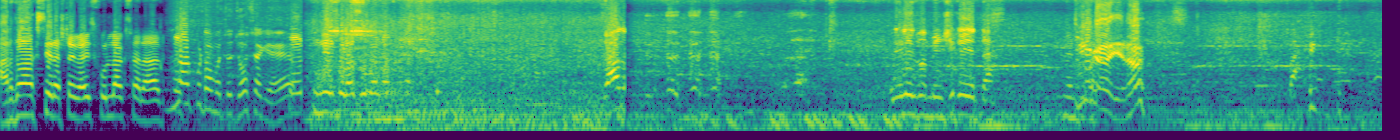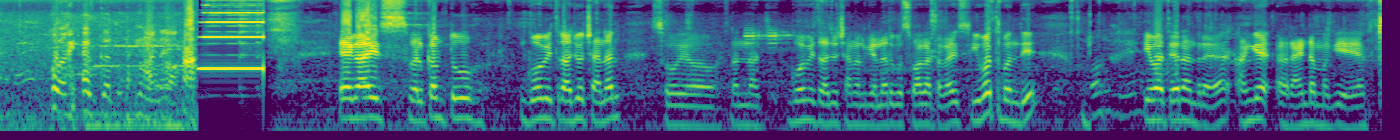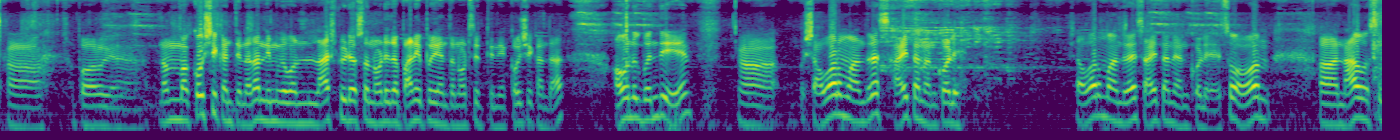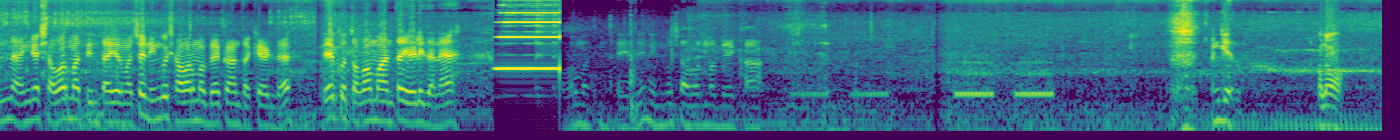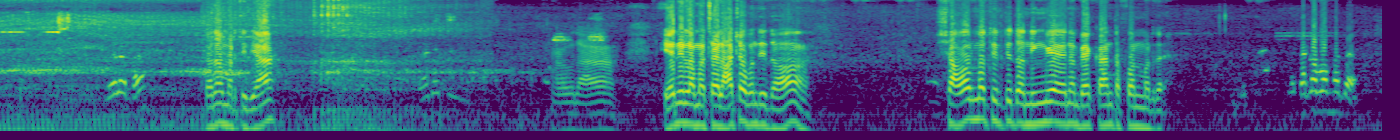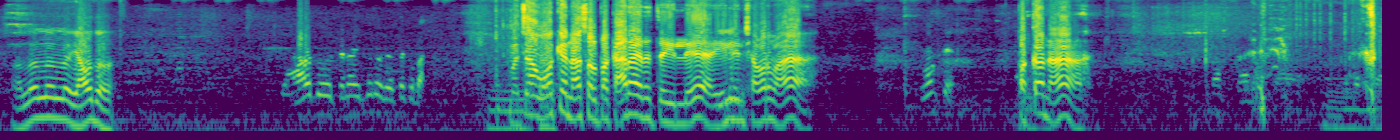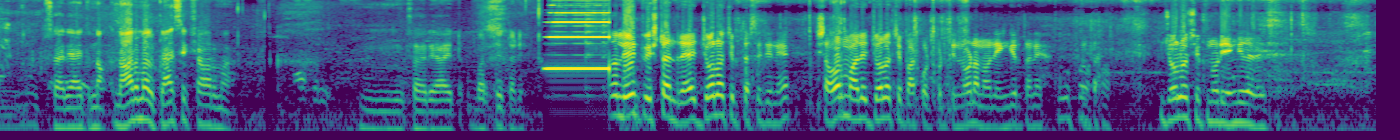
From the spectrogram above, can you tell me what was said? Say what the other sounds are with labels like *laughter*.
ಅರ್ಧ ಹಾಕ್ಸ್ತೀರ ಅಷ್ಟೇ ಗೈಸ್ ಫುಲ್ ಹಾಕ್ಸಲ್ಲ ಹಾಕ್ಬಿಟ್ಟ ಮತ್ತೆ ಜೋಶಾಗೆ ನೀರ್ ಕೊಡಕ್ಕೂ ಬೇಡ. ಹೇಳಿಲ್ವಾ ಮೆಣಸಿನ್ಕಾಯಿ ಅಂತ ಏನು? Hey guys welcome to go with Raju channel so ನನ್ನ ಗೋ ವಿತ್ ರಾಜು ಚಾನಲ್ಗೆ ಎಲ್ಲರಿಗೂ ಸ್ವಾಗತ ಗೈಸ್ ಇವತ್ತು ಬಂದು ಇವತ್ತೇನಂದರೆ, ಹಂಗೆ ರ್ಯಾಂಡಮ್ ಆಗಿ ಸ್ವಲ್ಪ ನಮ್ಮ ಕೌಶಿಕ್ ಅಂತೀನಲ್ಲ, ನಿಮ್ಗೆ ಒಂದು ಲಾಸ್ಟ್ ವೀಡಿಯೋಸ್ ನೋಡಿದ್ರೆ ಪಾನಿಪುರಿ ಅಂತ ನೋಡ್ಸಿರ್ತೀನಿ, ಕೌಶಿಕ್ ಅಂತ. ಅವನಿಗೆ ಬಂದು ಶವರ್ಮ ಅಂದರೆ ಸಾಯ್ತಾನೆ ಅನ್ಕೊಳ್ಳಿ. ಶವರ್ಮ ಅಂದರೆ ಸಾಯ್ತಾನೆ ಅನ್ಕೊಳ್ಳಿ. ಸೊ ನಾವು ಸುಮ್ಮನೆ ಹಂಗೆ ಶವರ್ಮ ತಿಂತಾ ಇರೋ ಮಚ್ಚ, ನಿಂಗೂ ಶವರ್ಮ ಬೇಕಾ ಅಂತ ಕೇಳಿದೆ. ಬೇಕು ತಗೊಮ್ಮ ಅಂತ ಹೇಳಿದ್ದಾನೆ ಶವರ್ಮ ತಿಂತ ಇದ್ದೀನಿ ನಿಂಗೂ ಶವರ್ಮ ಬೇಕಾ? ಹಂಗೆ. ಹಲೋ ಏನ ಮಾಡ್ತಿದ್ಯಾ? ಹೌದಾ? ಏನಿಲ್ಲ ಮಚ್ಚ ಇಲ್ಲಿ ಆಚೆ ಬಂದಿದ್ದೋ? ಶವರ್ಮ ತಿಂತಿದ್ದ ನಿಂಗೆ ಏನೋ ಬೇಕಾ ಅಂತ ಫೋನ್ ಮಾಡಿದೆ. ಅಲ್ಲಲ್ಲ ಯಾವುದು? ಮಚ್ಚ ಓಕೆನಾ? ಸ್ವಲ್ಪ ಖಾರ ಇರುತ್ತೆ ಇಲ್ಲಿ ಇಲ್ಲಿನ ಶವರ್ಮ. ಓಕೆ. ಪಕ್ಕನಾ? ಸರಿ ಆಯ್ತು. Normal classic shawarma. ಹ್ಮ್ ಸರಿ ಆಯ್ತು. ಬರ್ತೀವಿ ತಡಿ. ಅದ್ರಲ್ಲಿ ಏನು ಟ್ವಿಸ್ಟ್ ಅಂದರೆ ಜೋಲೋ ಚಿಪ್ ತರಿಸಿದ್ದೀನಿ. ಶವರ್ ಮಾಲಿ ಜೋಲೋ ಚಿಪ್ ಹಾಕೊಟ್ಬಿಡ್ತೀನಿ ನೋಡೋಣ ಅವ್ನು ಹೆಂಗಿರ್ತಾನೆ. ಜೋಲೋ ಚಿಪ್ ನೋಡಿ ಹೆಂಗಿದ್ದಾರೆ.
